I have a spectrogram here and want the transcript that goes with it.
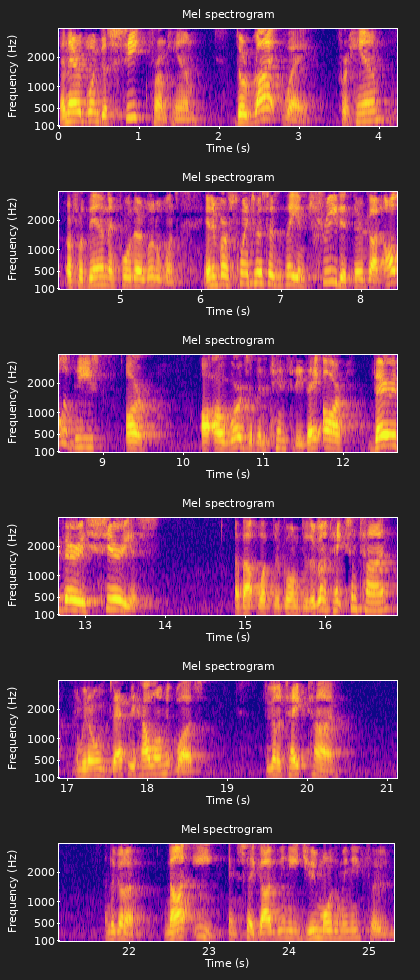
and they are going to seek from Him the right way for Him, or for them, and for their little ones. And in verse 22 it says that they entreated their God. All of these are, are, are words of intensity. They are very, very serious about what they're going to do. They're going to take some time, and we don't know exactly how long it was. They're going to take time, and they're going to not eat and say, God, we need you more than we need food.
